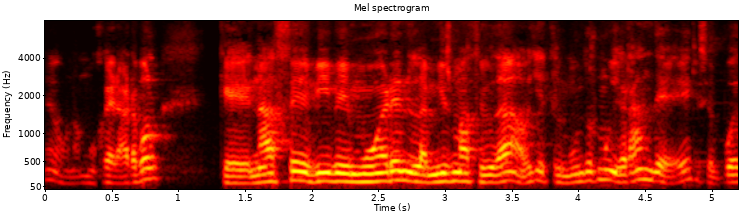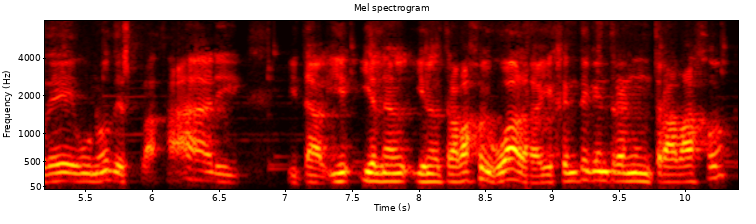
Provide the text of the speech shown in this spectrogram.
¿eh? una mujer árbol que nace, vive y muere en la misma ciudad. Oye, que el mundo es muy grande, ¿eh? se puede uno desplazar y, tal. Y, en el, trabajo igual, hay gente que entra en un trabajo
